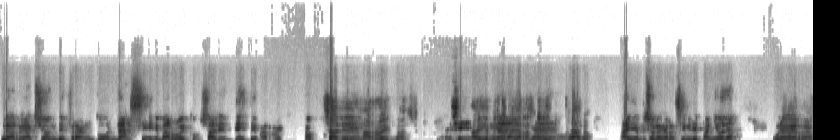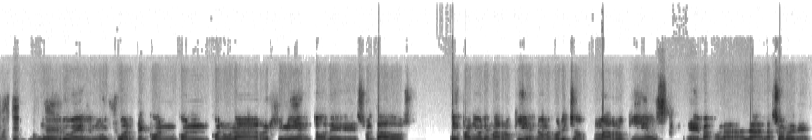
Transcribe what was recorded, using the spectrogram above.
la, reacción de Franco, nace en Marruecos, sale desde Marruecos. ¿no? Sale de eh, Marruecos. Sí, ahí empezó la guerra civil, claro. Ahí empezó la guerra civil española una guerra muy cruel, muy fuerte, con, con, con un regimiento de soldados españoles marroquíes, ¿no? Mejor dicho, marroquíes eh, bajo las órdenes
